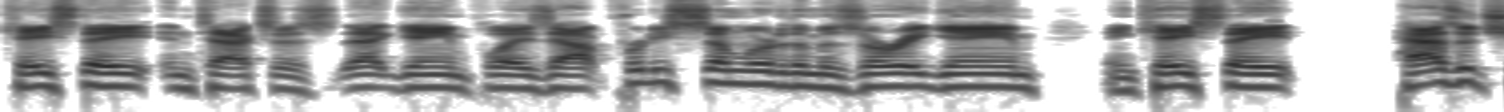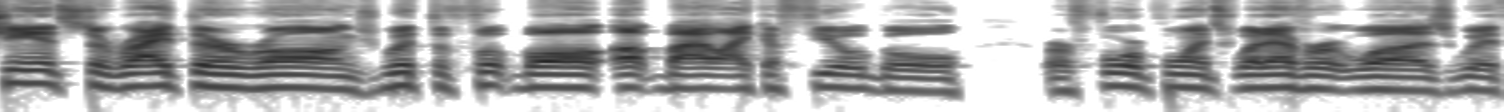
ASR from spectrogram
K State and Texas, that game plays out pretty similar to the Missouri game, and K State has a chance to right their wrongs with the football up by like a field goal or four points, whatever it was, with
